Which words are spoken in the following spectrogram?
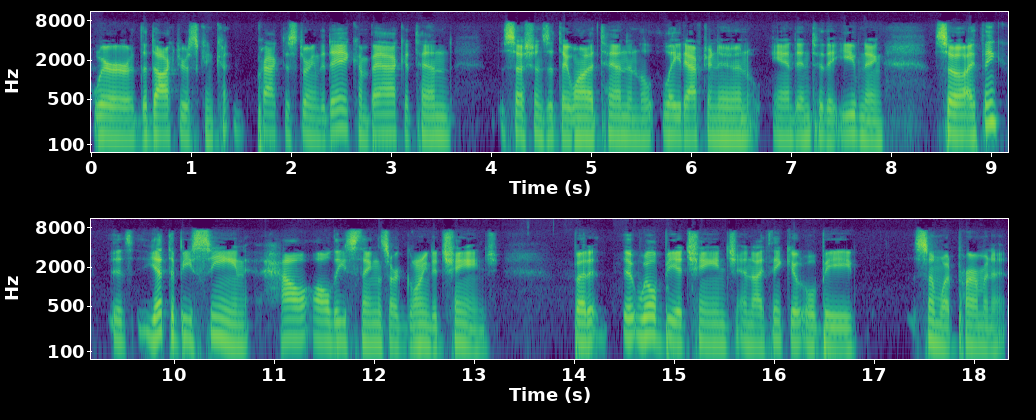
where the doctors can c- practice during the day, come back, attend sessions that they want to attend in the late afternoon and into the evening. So I think it's yet to be seen how all these things are going to change. But it, it will be a change, and I think it will be somewhat permanent.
